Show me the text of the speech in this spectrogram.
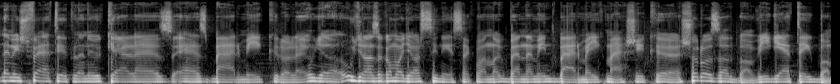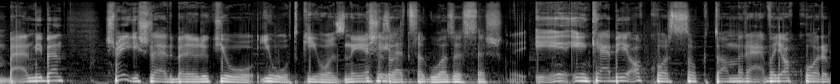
nem is feltétlenül kell ez, ez bármelyik különleg. Ugyan, ugyanazok a magyar színészek vannak benne, mint bármelyik másik sorozatban, végjátékban, bármiben, és mégis lehet belőlük jó, jót kihozni. És ez a- életszagú az összes. én, én kb. akkor szoktam rá, vagy akkor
